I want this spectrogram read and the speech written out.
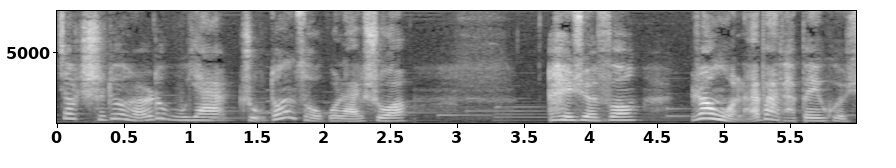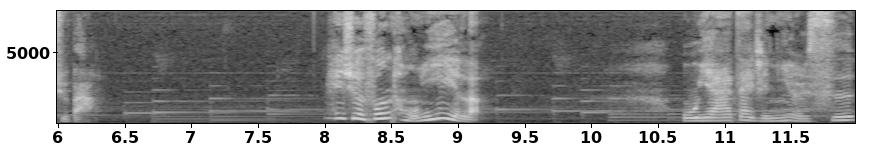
叫迟钝儿的乌鸦主动走过来说：“黑旋风，让我来把它背回去吧。”黑旋风同意了。乌鸦带着尼尔斯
